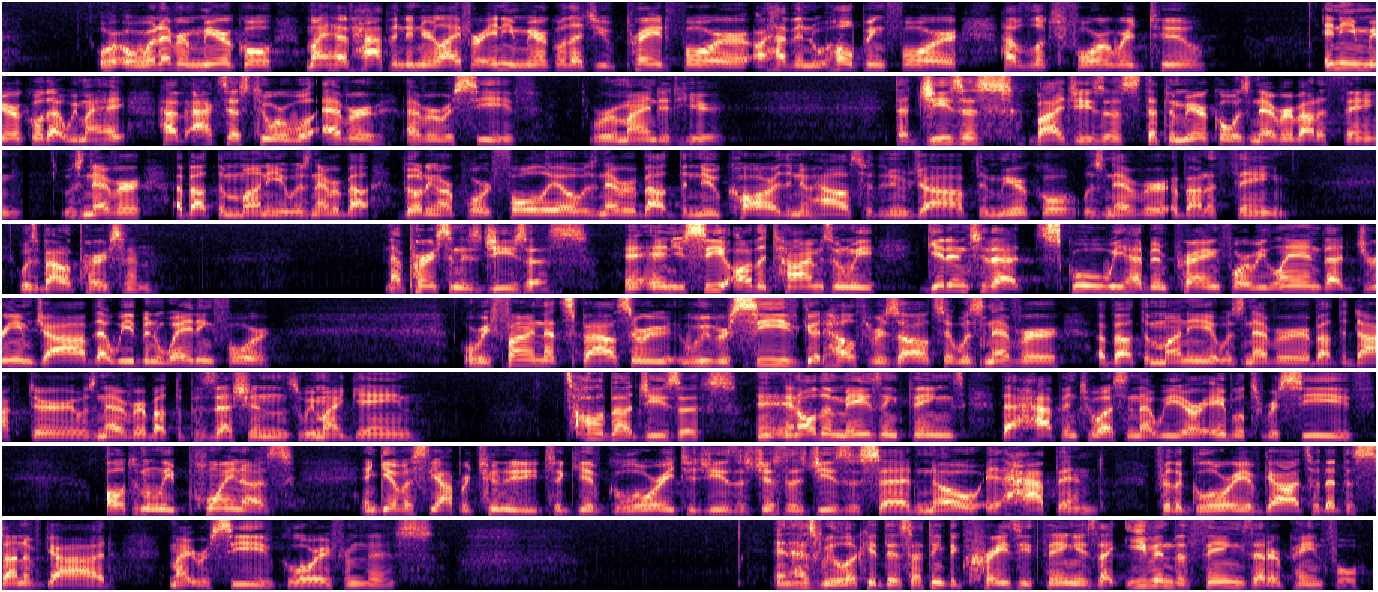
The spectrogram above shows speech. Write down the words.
or, or whatever miracle might have happened in your life, or any miracle that you've prayed for, or have been hoping for, or have looked forward to, any miracle that we might have access to or will ever, ever receive, we're reminded here that Jesus, by Jesus, that the miracle was never about a thing, it was never about the money. It was never about building our portfolio. It was never about the new car, the new house, or the new job. The miracle was never about a thing, it was about a person. That person is Jesus. And, and you see, all the times when we get into that school we had been praying for, we land that dream job that we'd been waiting for, or we find that spouse, or we receive good health results, it was never about the money, it was never about the doctor, it was never about the possessions we might gain. It's all about Jesus and, and all the amazing things that happen to us and that we are able to receive ultimately point us and give us the opportunity to give glory to Jesus, just as Jesus said, No, it happened for the glory of God, so that the Son of God might receive glory from this. And as we look at this, I think the crazy thing is that even the things that are painful,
